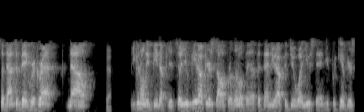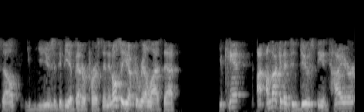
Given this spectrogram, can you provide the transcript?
So that's a big regret. Now Yeah. you can only beat up your so you beat up yourself for a little bit, but then you have to do what you said. You forgive yourself. You, you use it to be a better person, and also you have to realize that you can't. I, I'm not going to deduce the entire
